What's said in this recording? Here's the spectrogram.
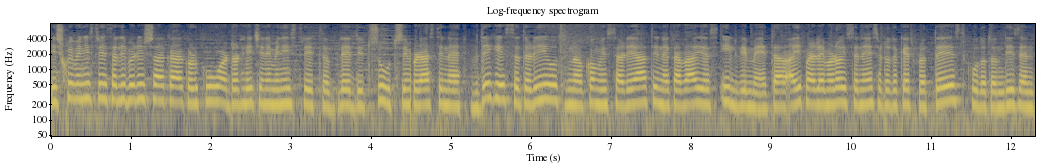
Ish-kryeministri Sali Berisha ka kërkuar dorëheqjen e ministrit Bledi Çuçi për rastin e vdekjes së të riut në komisariatin e Kavajës Ilvi Meta. Ai paralajmëroi se nesër do të ketë protestë ku do të ndizen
